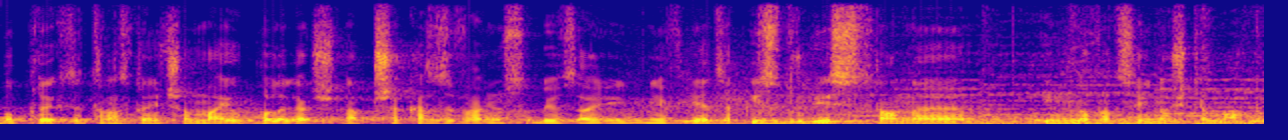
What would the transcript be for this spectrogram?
bo projekty transgraniczne mają polegać na przekazywaniu sobie wzajemnie wiedzy i z drugiej strony innowacyjność tematu.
